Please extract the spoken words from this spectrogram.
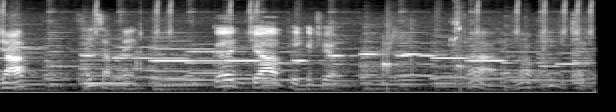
Good job. Say something. Good job, Pikachu. God, there's more Pikachu.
